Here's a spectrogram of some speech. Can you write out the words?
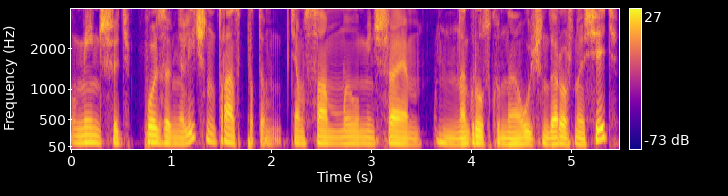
уменьшить пользование личным транспортом, тем самым мы уменьшаем нагрузку на улично-дорожную сеть,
